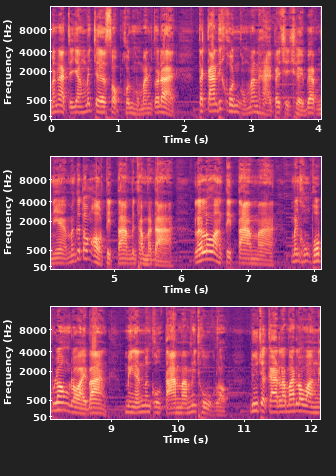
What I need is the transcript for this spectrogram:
มันอาจจะยังไม่เจอศพคนของมันก็ได้ แต่การที่คนของมันหายไปเฉยๆแบบเนี้ยมันก็ต้องออกติดตามเป็นธรรมดา แล้วระหว่างติดตามมา มันคงพบร่องรอยบ้าง ไม่งั้นมันคงตามมาไม่ถูกหรอก ดูจากการระมัดระวังใน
